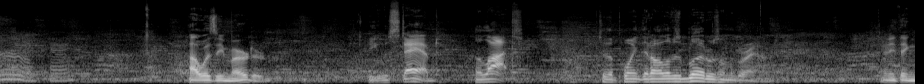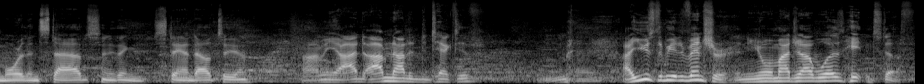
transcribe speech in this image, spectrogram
Oh, okay. How was he murdered? He was stabbed a lot, to the point that all of his blood was on the ground. Anything more than stabs? Anything stand out to you? I mean, I, am not a detective. I used to be an adventurer, and you know what my job was? Hitting stuff.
